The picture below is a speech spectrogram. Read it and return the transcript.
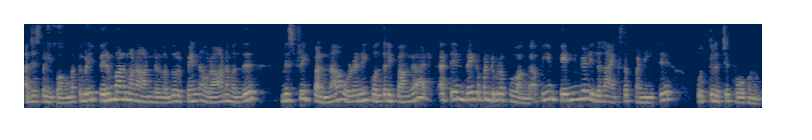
அட்ஜஸ்ட் பண்ணிக்குவாங்க. மற்றபடி பெரும்பாலுமான ஆண்கள் வந்து ஒரு பெண்ணை ஒரு ஆணை வந்து மிஸ்ட்ரீட் பண்ணால் உடனே கொந்தளிப்பாங்க. அட் டைம் பிரேக்கப் பண்ணிட்டு கூட போவாங்க. அப்பயும் பெண்கள் இதெல்லாம் அக்செப்ட் பண்ணிட்டு ஒத்துழைச்சு போகணும்.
